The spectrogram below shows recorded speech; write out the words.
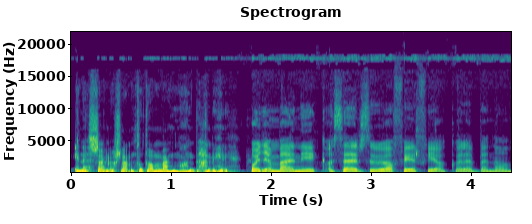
én ezt sajnos nem tudom megmondani. Hogyan bánik a szerző a férfiakkal ebben a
